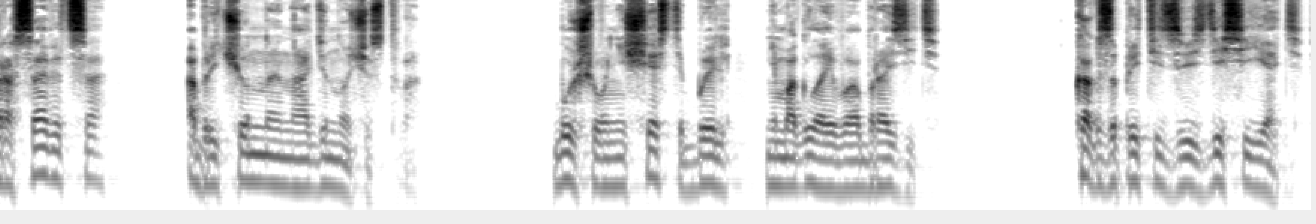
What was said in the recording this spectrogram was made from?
Красавица, обреченная на одиночество. Большего несчастья Белль не могла и вообразить. Как запретить звезде сиять?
